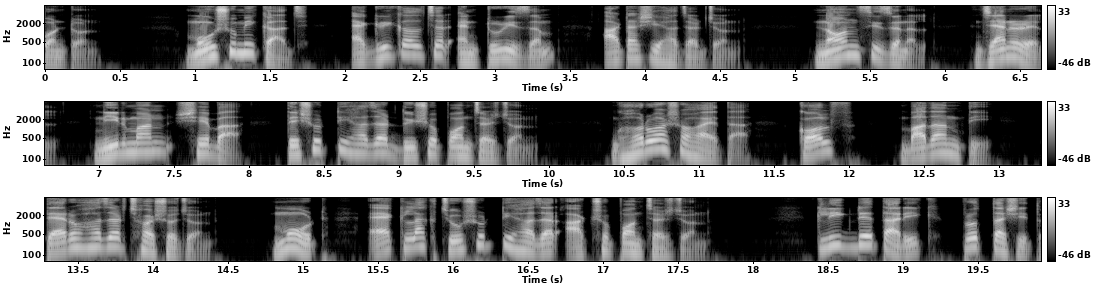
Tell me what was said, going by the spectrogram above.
বন্টন। মৌসুমি কাজ অ্যাগ্রিকালচার অ্যান্ড ট্যুরিজম আটাশি হাজার জন। নন সিজনাল জেনারেল নির্মাণ, সেবা, তেষট্টি হাজার দুইশো জন। ঘরোয়া সহায়তা, কলফ, বাদান্তি, তেরো হাজার ছয়শো জন। মোট এক লাখ চৌষট্টি হাজার আটশো পঞ্চাশ জন। ক্লিক ডে তারিখ, প্রত্যাশিত।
